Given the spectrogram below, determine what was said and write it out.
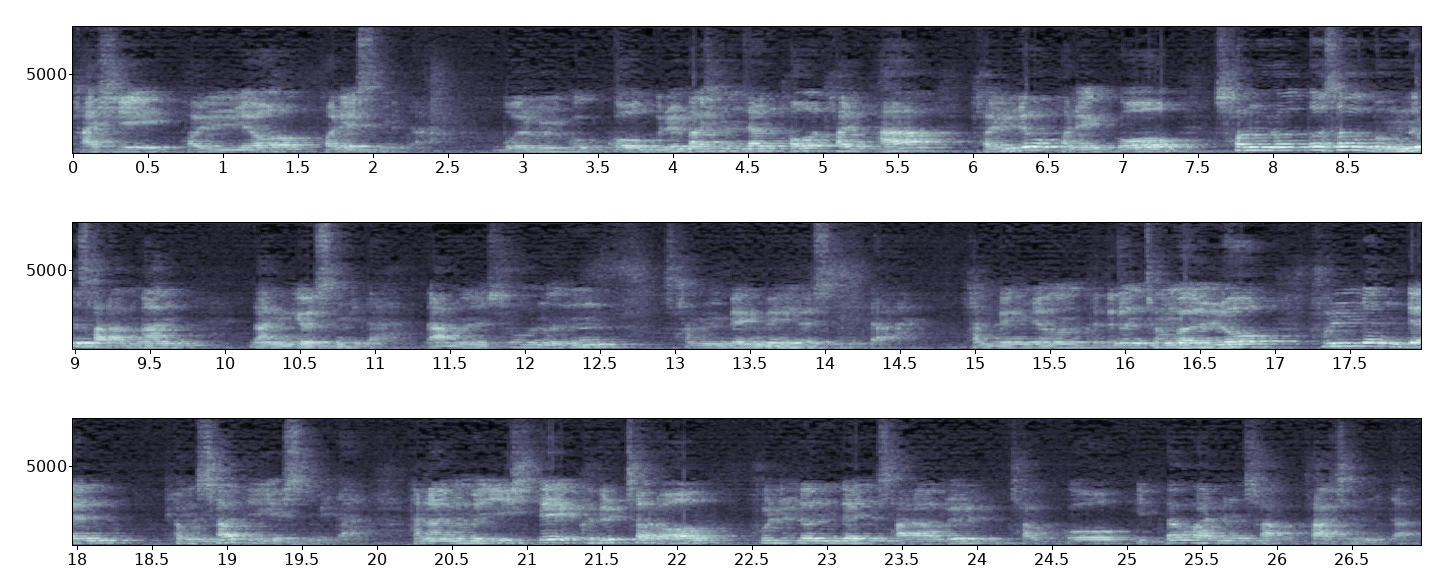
다시 벌려 보냈습니다. 무릎을 꿇고 물을 마시는 자는 더 다 돌려 보냈고 손으로 떠서 먹는 사람만 남겼습니다. 남은 수는 300명이었습니다. 300명은 그들은 정말로 훈련된 병사들이었습니다. 하나님은 이 시대에 그들처럼 훈련된 사람을 찾고 있다고 하는 사, 사실입니다.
